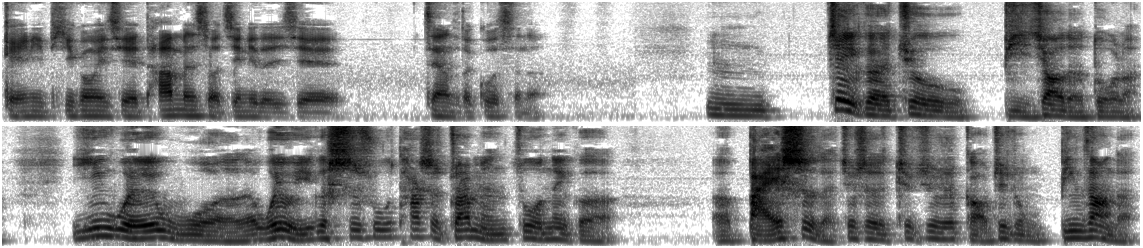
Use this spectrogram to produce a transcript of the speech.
给你提供一些他们所经历的一些这样子的故事呢？嗯，这个就比较的多了，因为我我有一个师叔，他是专门做那个呃白事的，就是就就是搞这种殡葬的，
